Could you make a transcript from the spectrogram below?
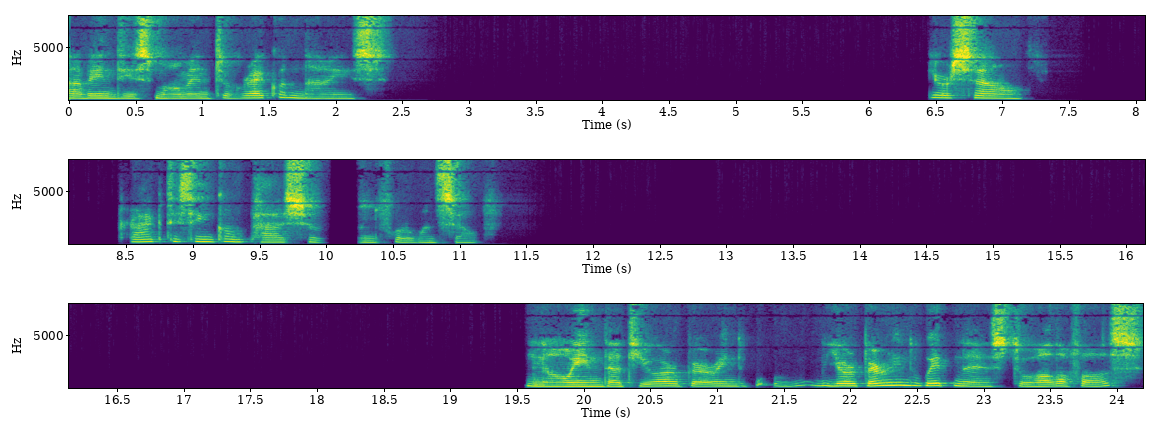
Having this moment to recognize yourself, practicing compassion for oneself. knowing that you are bearing you're bearing witness to all of us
